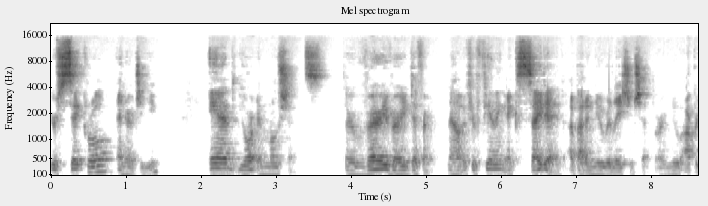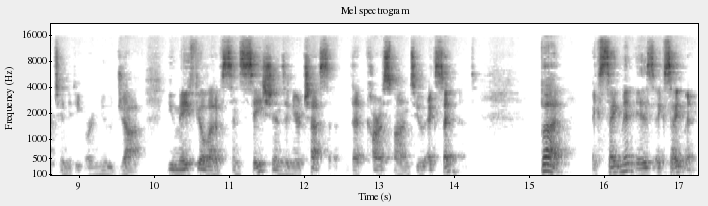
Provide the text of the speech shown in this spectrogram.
your sacral energy and your emotions. They're very, very different. Now, if you're feeling excited about a new relationship or a new opportunity or a new job, you may feel a lot of sensations in your chest that, correspond to excitement. But excitement is excitement,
